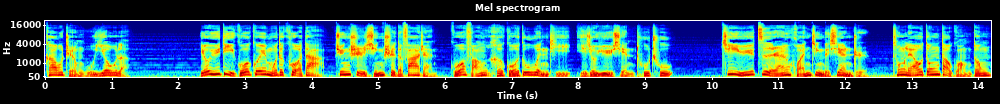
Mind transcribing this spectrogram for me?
高枕无忧了。由于帝国规模的扩大，军事形势的发展，国防和国都问题也就愈显突出。基于自然环境的限制，从辽东到广东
